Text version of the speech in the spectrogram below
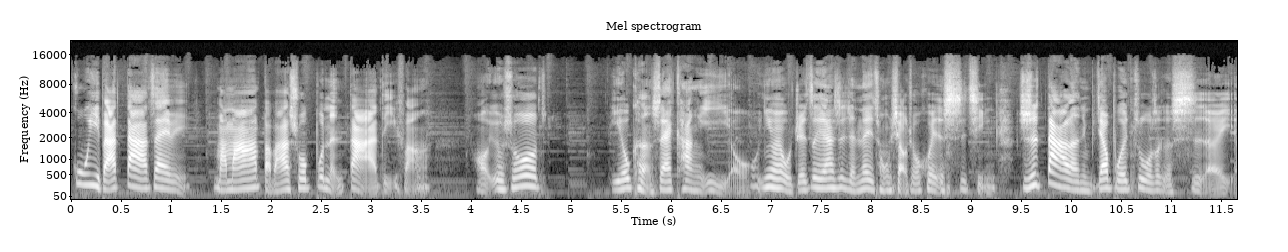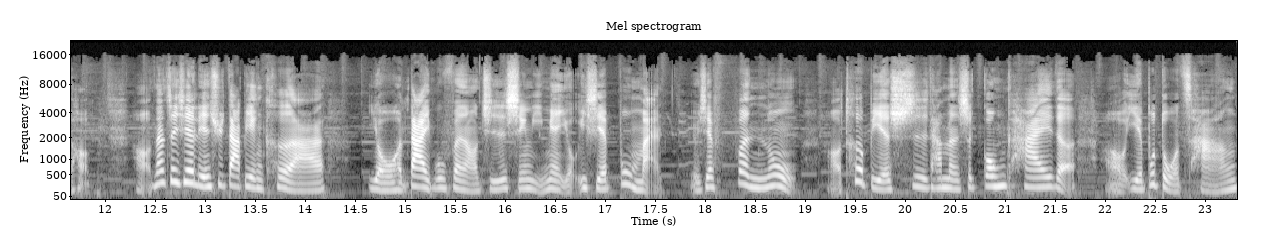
故意把它大在妈妈、爸爸说不能大的地方。好，有时候也有可能是在抗议哦，因为我觉得这应该是人类从小就会的事情，只是大了你比较不会做这个事而已哈。好，那这些连续大便客啊，有很大一部分哦，其实心里面有一些不满，有一些愤怒。哦，特别是他们是公开的哦，也不躲藏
